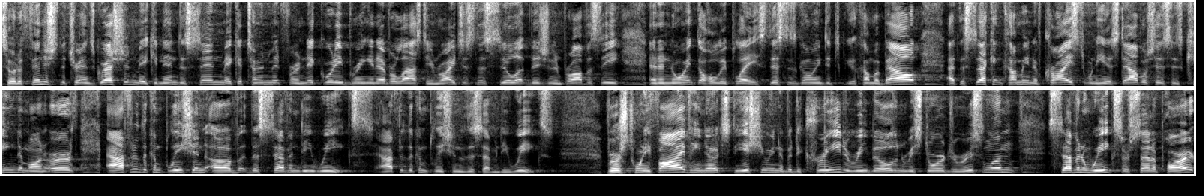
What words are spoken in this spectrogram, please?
So, to finish the transgression, make an end to sin, make atonement for iniquity, bring in everlasting righteousness, seal up vision and prophecy, and anoint the holy place. This is going to come about at the second coming of Christ when he establishes his kingdom on earth after the completion of the 70 weeks. After the completion of the 70 weeks. Verse 25, he notes the issuing of a decree to rebuild and restore Jerusalem. Seven weeks are set apart,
